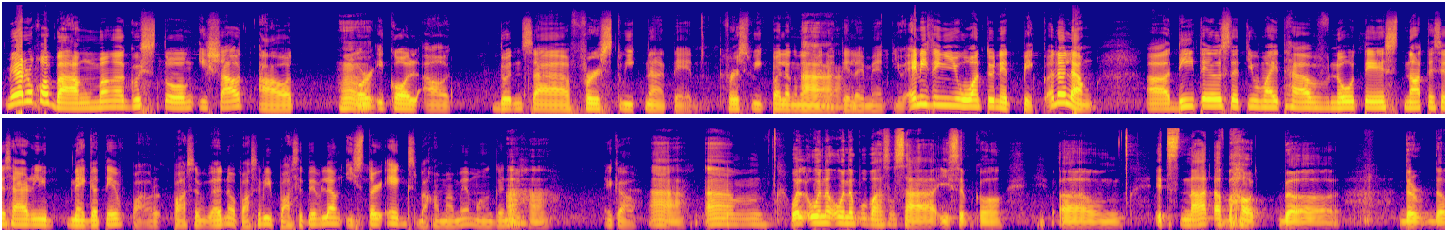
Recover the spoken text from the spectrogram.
Meron ka bang mga gustong i-shout out Hmm. or i-call out dun sa first week natin? First week pa lang ng Ah. Till I Met You. Anything you want to nitpick? Ano lang? Uh, details that you might have noticed, not necessarily negative, possibly, ano, possibly positive lang. Easter eggs, baka mamaya mga ganun. Aha. Ikaw. Ah, um, well, unang-unang pumasok sa isip ko, um, it's not about the the the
